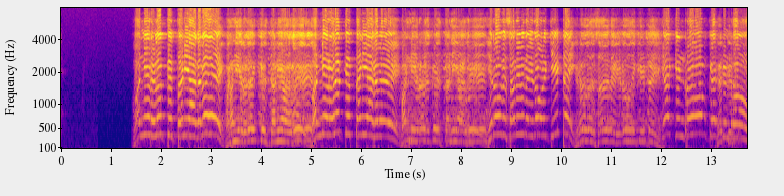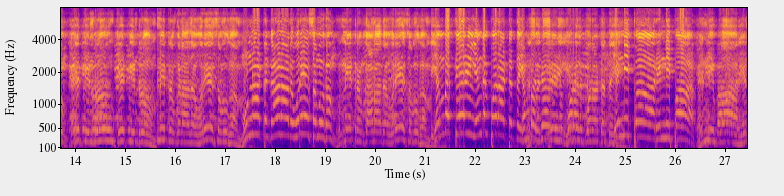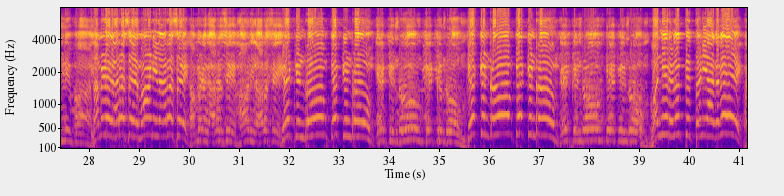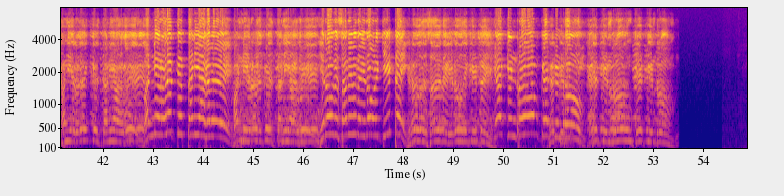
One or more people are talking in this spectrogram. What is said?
வன்னியர்களுக்கு தனியாகவே! வன்னியர்களுக்கு தனியாகவே! வன்னியர்களுக்கு தனியாகவே! வன்னியர்களுக்கு தனியாகவே! இருபது சதவீத இடஒதுக்கீட்டை இருபது சதவீத இடஒதுக்கீட்டை கேட்கின்றோம். கேட்கின்றோம். கேட்கின்றோம் கேட்கின்றோம். முன்னேற்றம் காணாத ஒரே சமூகம். முன்னாட்டம் காணாத ஒரே சமூகம். முன்னேற்றம் காணாத ஒரே சமூகம். எண்பத்தேழில் எங்கள் போராட்டத்தை. எங்கள் போராட்டத்தை. எண்ணிப்பார் எண்ணிப்பார். எண்ணிப்பார் எண்ணிப்பார். தமிழக அரசு மாநில அரசு. தமிழக அரசு மாநில அரசு. கேட்கின்றோம் கேட்கின்றோம். கேட்கின்றோம் கேட்கின்றோம். கேட்கின்றோம். கேட்கின்றோம் கேட்கின்றோம். வன்னியர்களுக்கு தனியாகவே. வன்னியர்களுக்கு தனியாகவே. வன்னியர்களுக்கு தனியாகவே. வன்னியர்களுக்கு தனியாகவே. இருபது சதவீத இடஒதுக்கீட்டை இருபது சதவீத இடஒதுக்கீட்டை. கேட்கின்றோம் கேட்கின்றோம். கேட்கின்றோம் கேட்கின்றோம்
